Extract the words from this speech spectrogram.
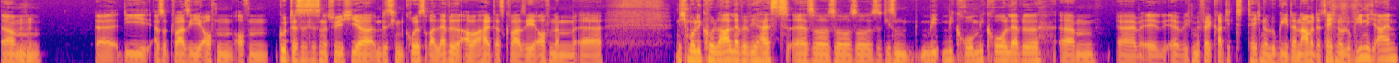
ähm, Mhm. Äh, die also quasi auf dem, auf dem, gut, das ist jetzt natürlich hier ein bisschen größerer Level, aber halt das quasi auf einem äh, nicht Molekularlevel, wie heißt äh, so so so so diesem Mi Mikro Mikro Level. Ähm, äh, äh, ich, mir fällt gerade die Technologie, der Name der Technologie nicht ein,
